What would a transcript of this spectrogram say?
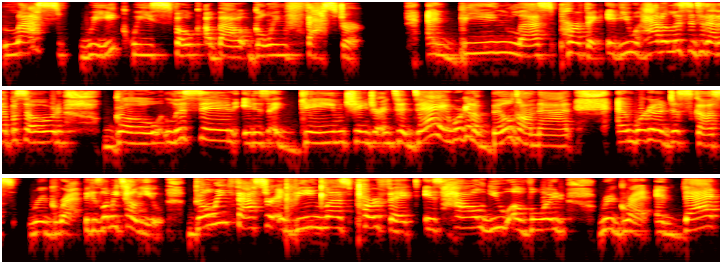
last week we spoke about going faster and being less perfect. If you haven't listened to that episode, go listen. It is a game changer. And today we're going to build on that and we're going to discuss regret. Because let me tell you, going faster and being less perfect is how you avoid regret. And that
